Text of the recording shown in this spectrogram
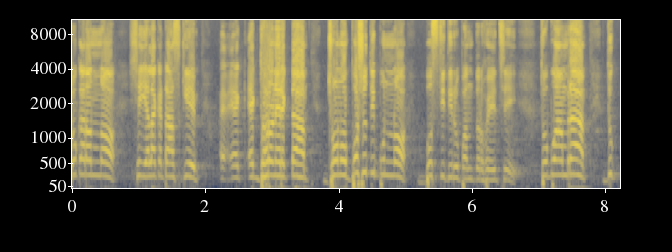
লোকারণ্য, সেই এলাকাটা আজকে এক এক ধরনের একটা জনবসতিপূর্ণ বস্তিতে রূপান্তর হয়েছে। তবু আমরা দুঃখ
